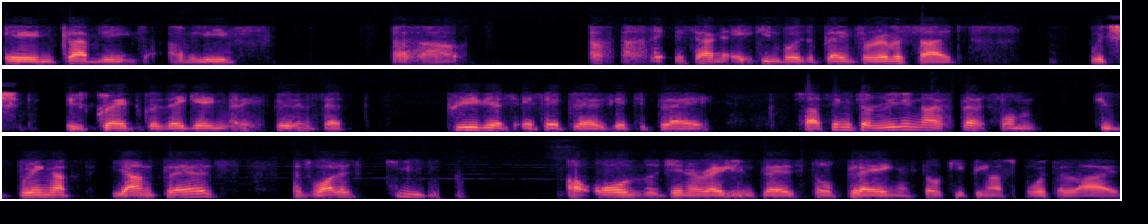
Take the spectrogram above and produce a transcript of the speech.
in club leagues. I believe uh, it's under 18 boys are playing for Riverside, which is great because they're getting that experience that previous SA players get to play. So I think it's a really nice platform to bring up young players as well as keep our older generation players still playing and still keeping our sport alive.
